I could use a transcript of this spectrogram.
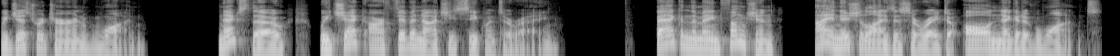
we just return 1. Next, though, we check our Fibonacci sequence array. Back in the main function, I initialize this array to all negative 1s.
